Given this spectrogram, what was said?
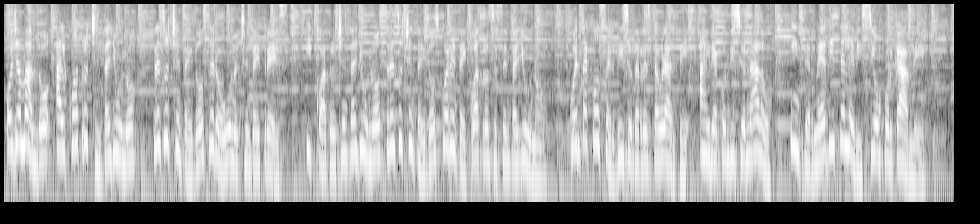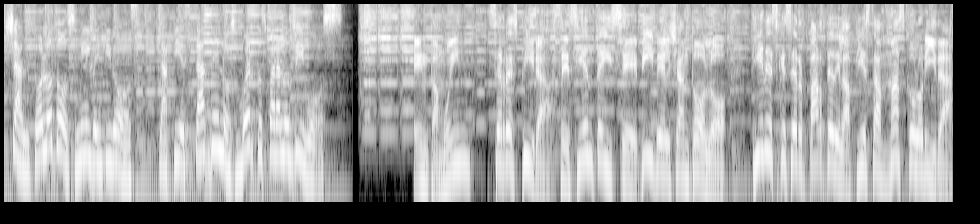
o llamando al 481-382-0183 y 481-382-4461. Cuenta con servicio de restaurante, aire acondicionado, internet y televisión por cable. Chantolo 2022, la fiesta de los muertos para los vivos. En Tamuín se respira, se siente y se vive el chantolo. Tienes que ser parte de la fiesta más colorida,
